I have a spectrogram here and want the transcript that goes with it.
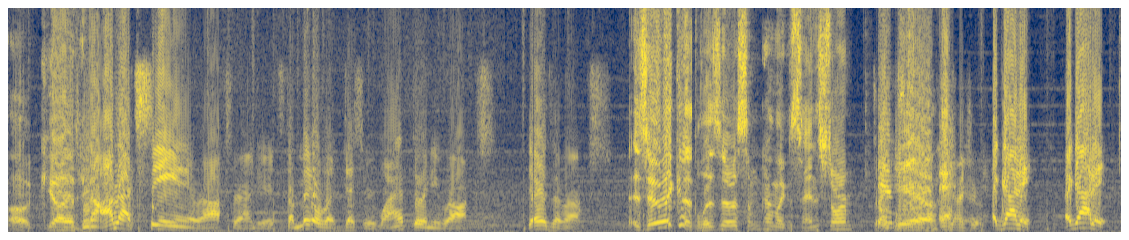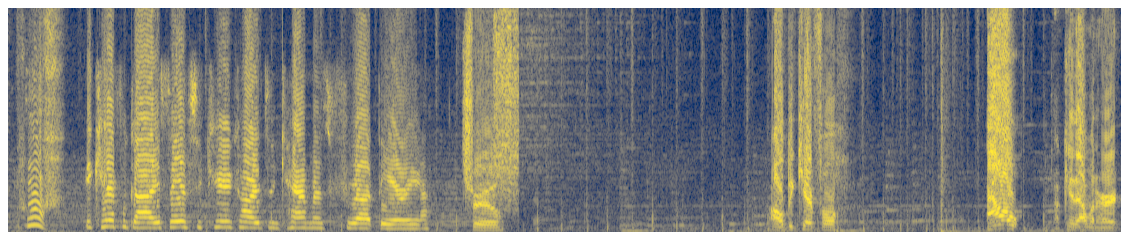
Oh god. You know, I'm not seeing any rocks around here. It's the middle of a desert. Why aren't there any rocks? There's the rocks. Is there like a blizzard, or some kind of like a sandstorm? Right Yeah. here. behind you. Eh, I got it. I got it. Whew. Be careful, guys. They have security cards and cameras throughout the area. True. I'll be careful. Ow! Okay, that one hurt.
